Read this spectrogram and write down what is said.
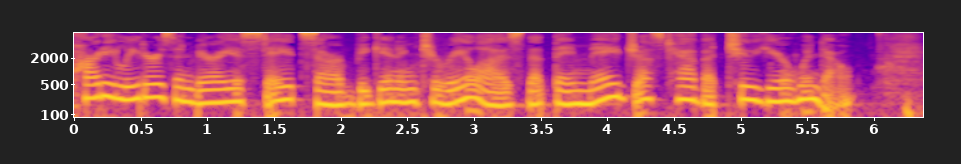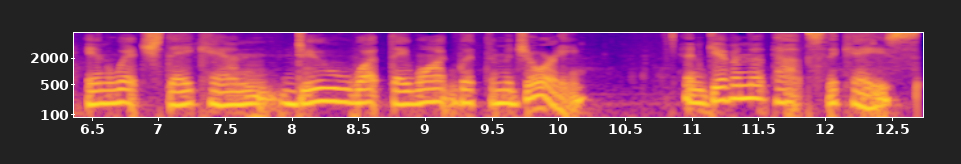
party leaders in various states are beginning to realize that they may just have a two year window in which they can do what they want with the majority. And given that that's the case,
